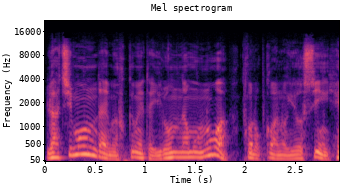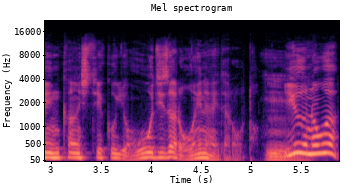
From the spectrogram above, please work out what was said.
拉致問題も含めたいろんなものはこのあの要するに返還していくように応じざるを得ないだろうと。いうのが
